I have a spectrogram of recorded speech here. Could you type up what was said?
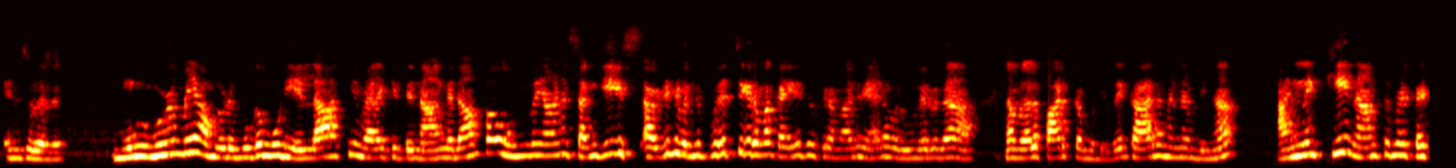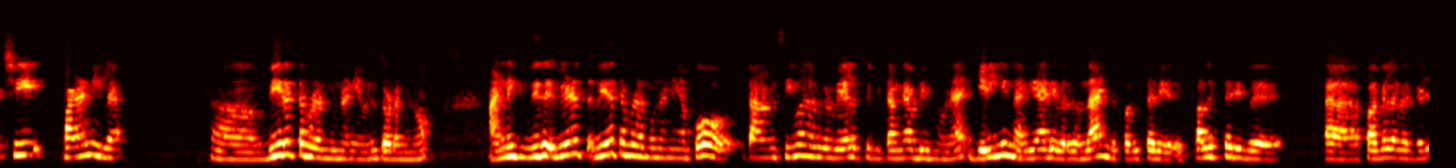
என்ன சொல்றது மு முழுமே அவங்களோட முகமூடி எல்லாத்தையும் விளக்கிட்டு நாங்க தான்ப்பா உண்மையான சங்கீஸ் அப்படின்னு வந்து புரட்சிகரமா கையை தூக்குற மாதிரியான ஒரு உணர்வு தான் நம்மளால பார்க்க முடியுது. காரணம் என்ன அப்படின்னா அன்னைக்கு நாம் தமிழர் கட்சி பழனியில வீரத்தமிழர் முன்னணியை வந்து தொடங்கினோம் அன்னைக்கு வீர வீர வீரத்தமிழர் முன்னணி அப்போ தான் சீமான் அவர்கள் வேலை தூக்கிட்டாங்க அப்படின்னோடனே எள்ளி நகையாடியவர்கள் தான் இந்த பகுத்தறிவு பகுத்தறிவு ஆஹ் பகலவர்கள்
